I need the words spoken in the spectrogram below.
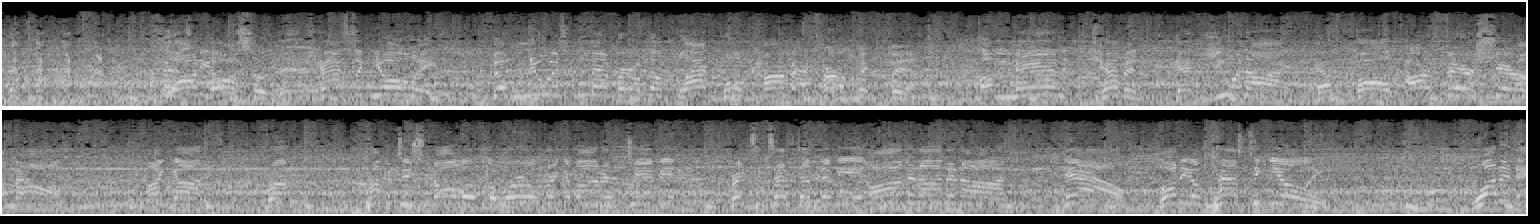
Claudio awesome, man. Castagnoli, the newest member of the Blackpool Combat Club. Perfect fit. A man, Kevin, that you and I have called our fair share of now. My God, from competition all over the world, Ring of Honor champion, great success WWE, on and on and on. Now, Claudio Castagnoli wanted to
